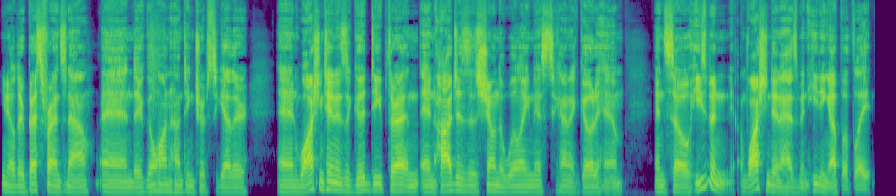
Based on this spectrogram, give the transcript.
you know they're best friends now and they go on hunting trips together. And Washington is a good deep threat, and, and Hodges has shown the willingness to kind of go to him. And so he's been Washington has been heating up of late.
